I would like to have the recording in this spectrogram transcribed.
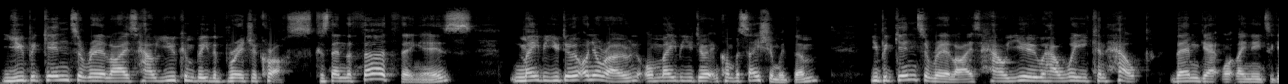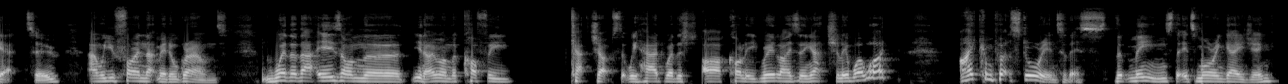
you begin to realize how you can be the bridge across. Because then the third thing is maybe you do it on your own, or maybe you do it in conversation with them. You begin to realize how you, how we can help them get what they need to get to, and will you find that middle ground? Whether that is on the, you know, on the coffee catch ups that we had, whether our colleague realizing actually, well, what I can put a story into this that means that it's more engaging,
